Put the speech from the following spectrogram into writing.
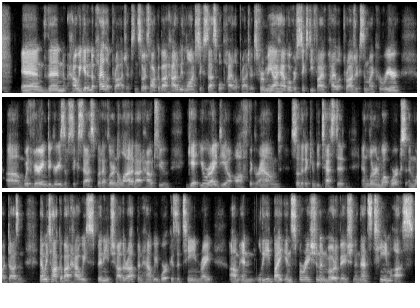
and then how we get into pilot projects. And so I talk about how do we launch successful pilot projects. For me, I have over 65 pilot projects in my career um, with varying degrees of success, but I've learned a lot about how to get your idea off the ground so that it can be tested and learn what works and what doesn't. Then we talk about how we spin each other up and how we work as a team, right? Um, and lead by inspiration and motivation, and that's team us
